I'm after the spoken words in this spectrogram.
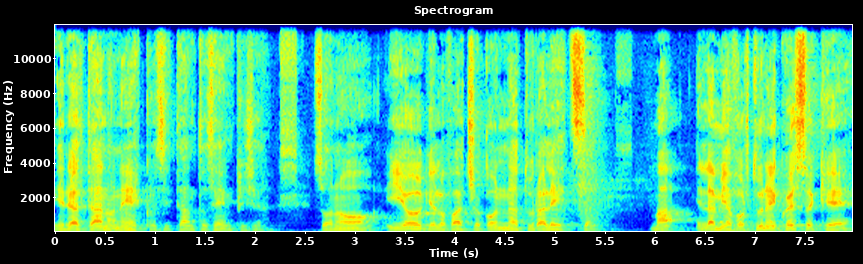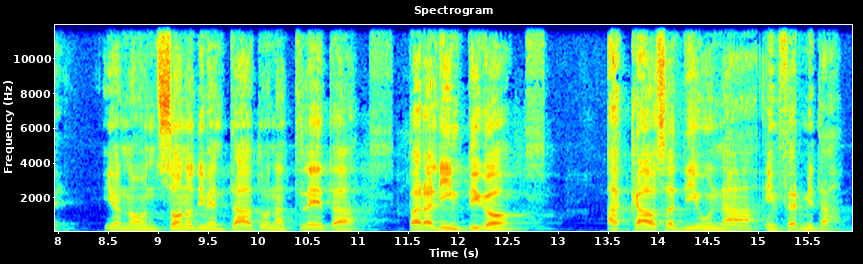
in realtà non è così tanto semplice. Sono io che lo faccio con naturalezza, ma la mia fortuna in questo è che io non sono diventato un atleta paralimpico a causa di una infermità,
